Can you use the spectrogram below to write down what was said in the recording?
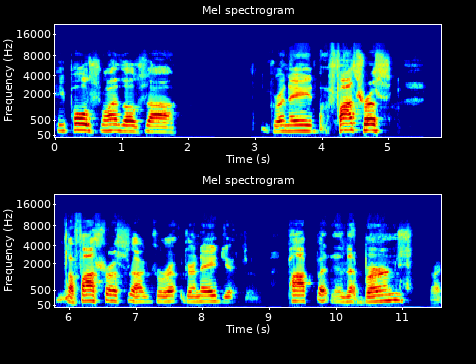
he pulls one of those uh, grenade phosphorus, a phosphorus uh, gr- grenade. You pop it and it burns. Right.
